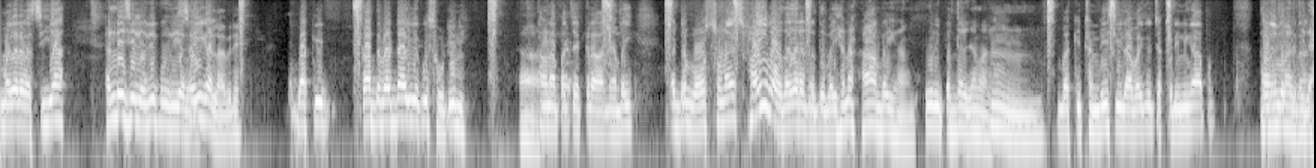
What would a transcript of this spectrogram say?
ਮਗਰ ਬੱਸੀ ਆ। ਠੰਡੀ ਸੀ ਵੀ ਪੂਰੀ ਆ ਬਾਈ। ਸਹੀ ਗੱਲ ਆ ਵੀਰੇ। ਬਾਕੀ ਕੱਦ ਬੈੱਡ ਵਾਲੀ ਕੋਈ ਛੋਟੀ ਨਹੀਂ ਹਾਂ। ਥਾਣਾ ਆਪਾਂ ਚੈੱਕ ਕਰਾਉਂਦੇ ਆ ਬਾਈ। ਆਰਡਰ ਬਹੁਤ ਸੋਹਣਾ ਹੈ ਸਫ਼ਾਈ ਬਹੁਤ ਆ ਯਾਰ ਆਰਡਰ ਤੇ ਬਾਈ ਹਨਾ? ਹਾਂ ਬਾਈ ਹਾਂ। ਪੂਰੀ ਪੱਧਰ ਜਮਾ ਹੂੰ ਬਾਕੀ ਠੰਡੀ ਸੀਲਾ ਬਾਈ ਕੋਈ ਚੱਕਰ ਹੀ ਨਹੀਂਗਾ ਆਪਾਂ ਜਿਵੇਂ ਮਰਜ਼ੀ ਕਰਾ- ਲੈ।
